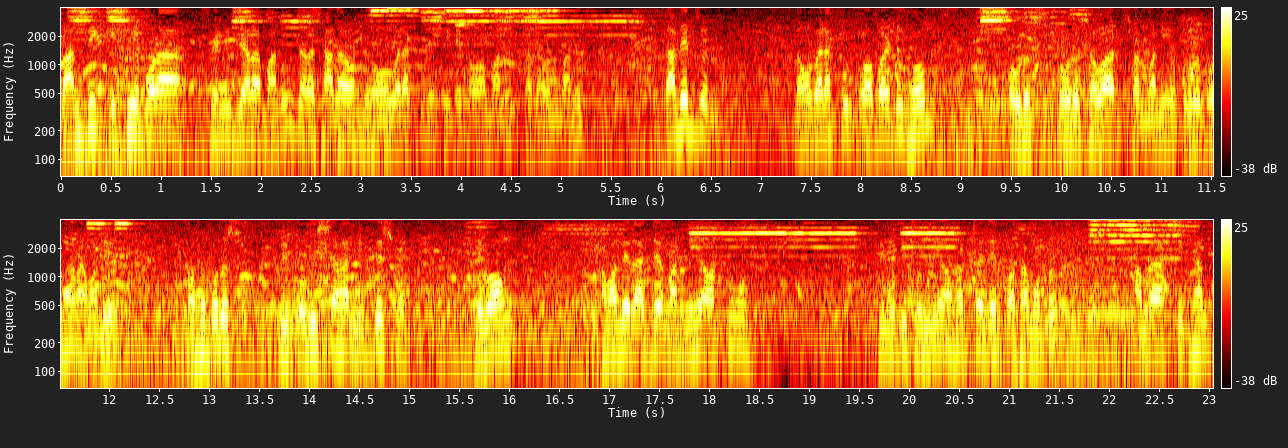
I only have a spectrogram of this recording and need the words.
প্রান্তিক পিছিয়ে পড়া শ্রেণির যারা মানুষ, যারা সাধারণ নবব্যারাকপুরে কেটে খাওয়া মানুষ, সাধারণ মানুষ, তাদের জন্য নবব্যারাকপুর কোঅপারেটিভ হোমস পৌর পৌরসভার সম্মানীয় পৌরপ্রধান, আমাদের পথপ্রদর্শক শ্রী প্রবীর সাহার নির্দেশ মতো এবং আমাদের রাজ্যের মাননীয় অর্থমন্ত্রী শ্রীমতী চন্দ্রিমা ভট্টাচার্যের কথা মতো আমরা সিদ্ধান্ত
